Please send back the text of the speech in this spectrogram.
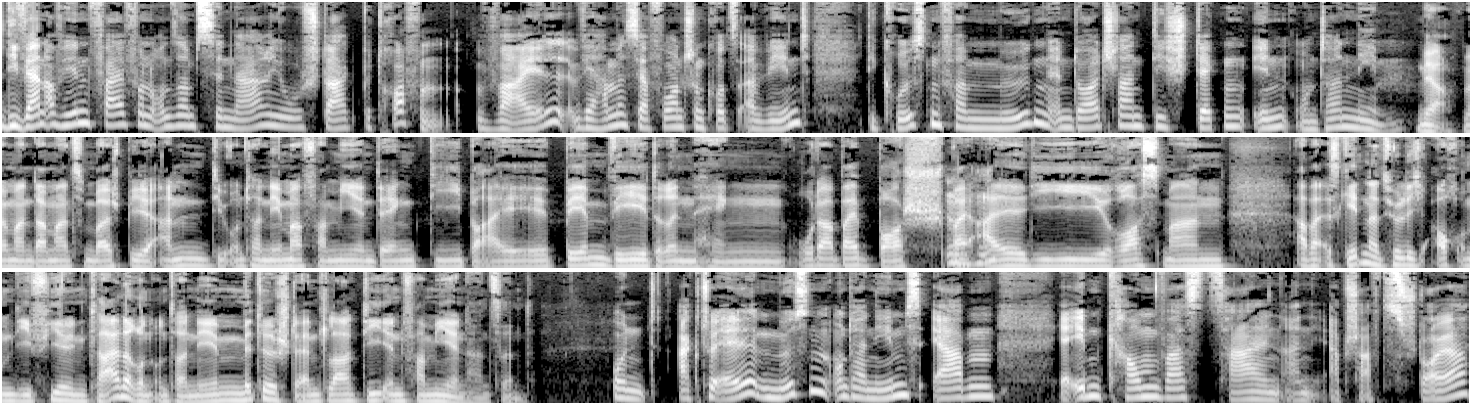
Die werden auf jeden Fall von unserem Szenario stark betroffen, weil, wir haben es ja vorhin schon kurz erwähnt, die größten Vermögen in Deutschland, die stecken in Unternehmen. Ja, wenn man da mal zum Beispiel an die Unternehmerfamilien denkt, die bei BMW drin hängen oder bei Bosch, bei mhm. Aldi, Rossmann. Aber es geht natürlich auch um die vielen kleineren Unternehmen, Mittelständler, die in Familienhand sind. Und aktuell müssen Unternehmenserben ja eben kaum was zahlen an Erbschaftssteuer.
